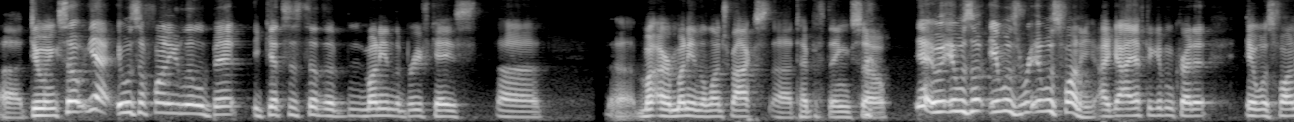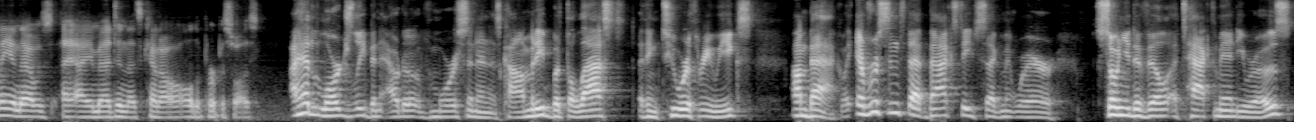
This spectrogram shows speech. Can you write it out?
uh, doing. So yeah, it was a funny little bit. It gets us to the money in the briefcase. uh, uh, or money in the lunchbox uh, type of thing. So yeah, it, it was it was it was funny. I, I have to give him credit. It was funny, and that was I, I imagine that's kind of all the purpose was. I had largely been out of Morrison and his comedy, but the last I think two or three weeks, I'm back. Like ever since that backstage segment where Sonya Deville attacked Mandy Rose,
